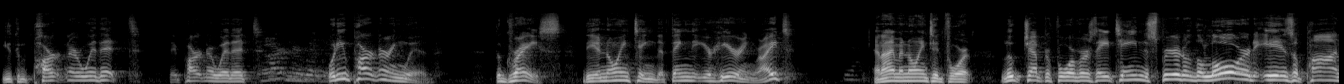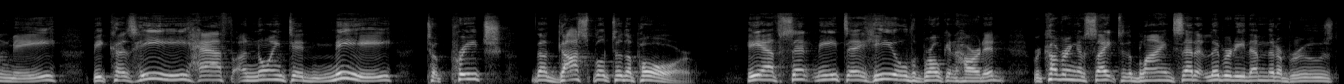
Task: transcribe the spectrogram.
you can partner with it. They partner with it, partner with it. what are you partnering with? The grace the anointing the thing that you're hearing right? Yeah. and I'm anointed for it Luke chapter 4 verse 18 the Spirit of the Lord is upon me because he hath anointed me to preach the gospel to the poor. He hath sent me to heal the brokenhearted recovering of sight to the blind set at liberty them that are bruised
